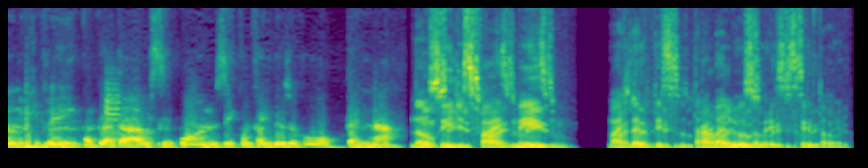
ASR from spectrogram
Ano que vem, completa os cinco anos e com fé em Deus eu vou terminar. Não se desfaz mesmo mas deve ter sido trabalhoso abrir esse escritório.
